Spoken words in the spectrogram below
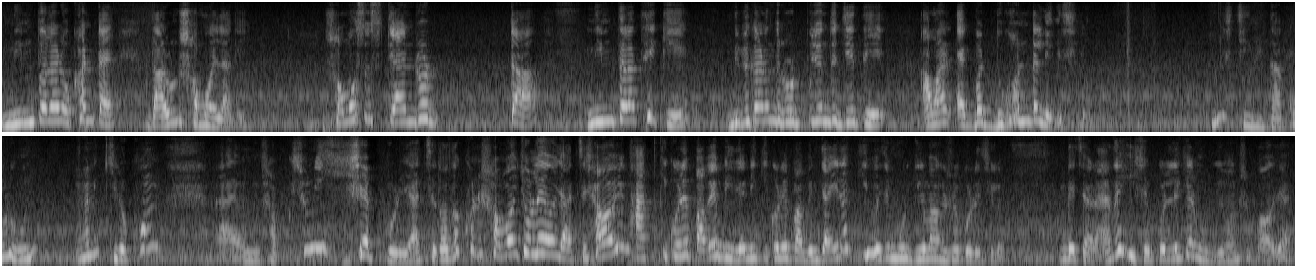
নিমতলার ওখানটায় দারুণ সময় লাগে। সমস্ত স্ট্যান্ড রোডটা নিমতলা থেকে বিবেকানন্দ রোড পর্যন্ত যেতে আমার একবার দু ঘণ্টা লেগেছিল। আপনি চিন্তা করুন। মানে কীরকম সব কিছু নিয়ে হিসেব করে যাচ্ছে। ততক্ষণে সময় চলেও যাচ্ছে। স্বাভাবিক ভাত কী করে পাবে, বিরিয়ানি কী করে পাবে, জানি না কী হয়েছে, মুরগির মাংস করেছিল। বেচারা, এত হিসেব করলে কি আর মুরগির মাংস পাওয়া যায়?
